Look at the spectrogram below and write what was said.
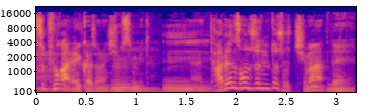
수표가 아닐까 저는 싶습니다. 음. 예, 다른 선수들도 좋지만 네.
